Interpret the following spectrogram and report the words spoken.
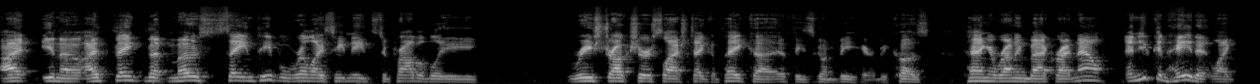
I, you know, I think that most sane people realize he needs to probably restructure slash take a pay cut if he's going to be here because paying a running back right now, and you can hate it. Like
